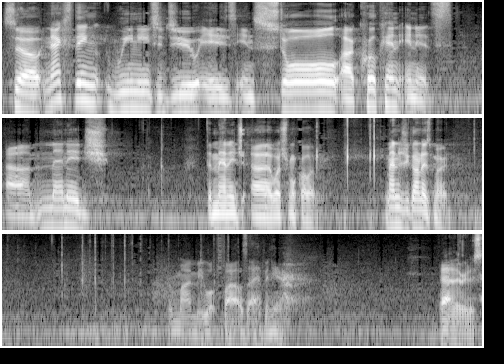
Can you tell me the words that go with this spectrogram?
so next thing we need to do is install uh, Quilkin in its uh, manage, the manage, uh, whatchamacallit, manage Agones mode. Remind me what files I have in here. Ah, there it is.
